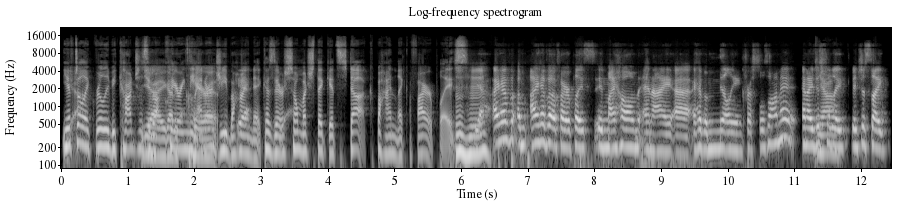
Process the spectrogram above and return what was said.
You have to like really be conscious Yeah, about gotta clearing the clear it. energy behind it because there's Yeah. so much that gets stuck behind like a fireplace. Mhm. Yeah, I have um, I have a fireplace in my home, and I uh, I have a million crystals on it, and I just Yeah. feel like it just like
